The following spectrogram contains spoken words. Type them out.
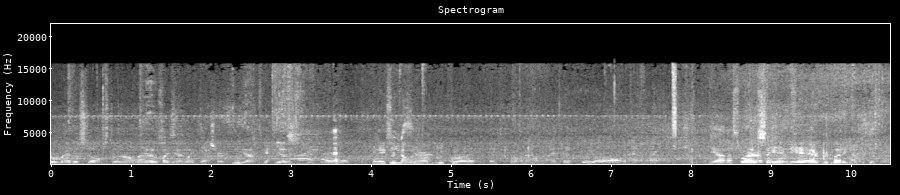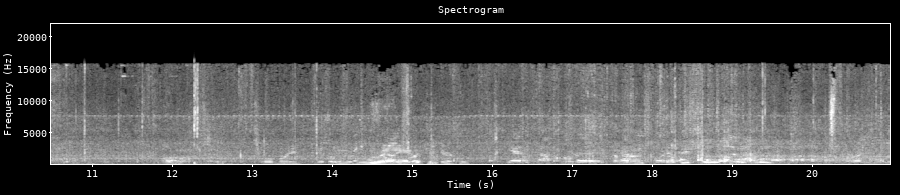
Is Orlando still? I'm still in Orlando, places like that. Yeah. yeah. Yes. Thank you, sir. All right, thanks for coming out. I think we all have. Yeah, that's what I was saying. Yeah, Everybody has a different. Oh, Well, Marine. We all have different. Yeah, the South Florida, Southeast Florida. For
